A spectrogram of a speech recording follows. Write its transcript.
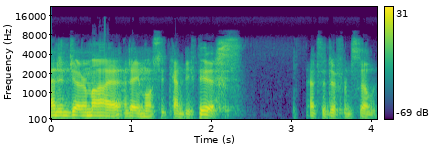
And in Jeremiah and Amos, it can be fierce. That's a different sermon.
